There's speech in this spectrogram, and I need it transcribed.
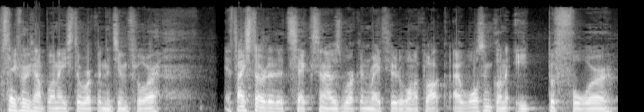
say for example, when I used to work on the gym floor, if I started at six and I was working right through to one o'clock, I wasn't going to eat before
